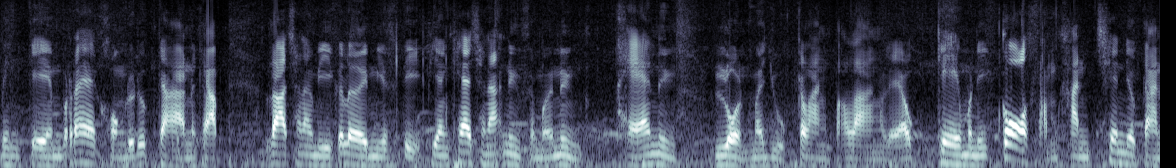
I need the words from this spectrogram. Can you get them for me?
เป็นเกมแรกของฤดูกาลนะครับ ราชนาวีก็เลยมีสติเพียงแค่ชนะ1เสมอ1 แพ้ 1 หล่นมาอยู่กลางตารางแล้ว เกมวันนี้ก็สำคัญเช่นเดียวกัน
